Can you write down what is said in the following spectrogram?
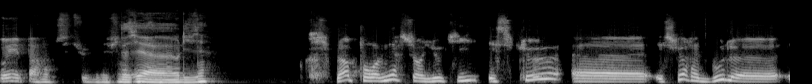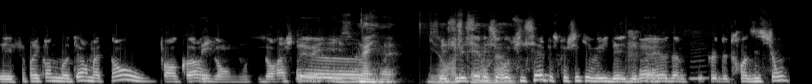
Oui, pardon, si tu veux définir. Vas-y, euh, Olivier. Non, pour revenir sur Yuki, est-ce que, euh, est-ce que Red Bull euh, est fabricant de moteurs maintenant ou pas encore? Oui. ils, ont, ils ont racheté. Oui, oui, ils ont- euh, Oui. ouais. Ils ont mais c'est- mais officiel parce que je sais qu'il y avait eu des, des Ouais. périodes un petit peu de transition.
